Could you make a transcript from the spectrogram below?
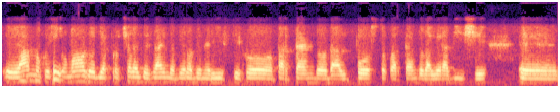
e hanno questo modo di approcciare il design davvero avveniristico partendo dal posto, partendo dalle radici eh,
